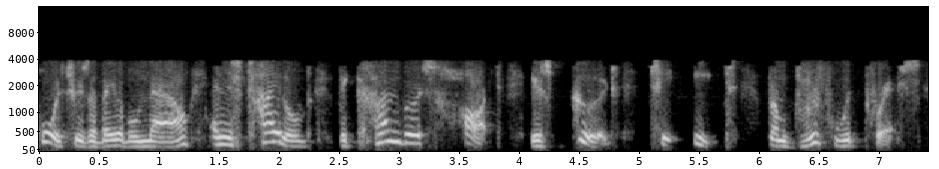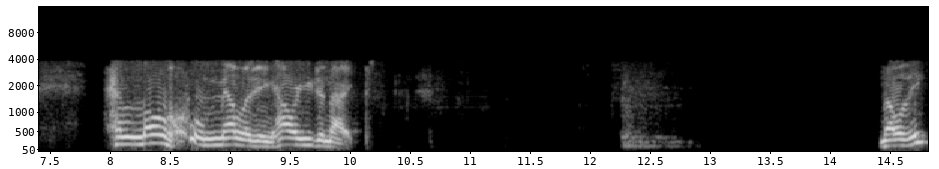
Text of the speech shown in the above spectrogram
poetry is available now and is titled The Convert's Heart is Good to Eat from Driftwood Press. Hello, Melody. How are you tonight? Melody?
